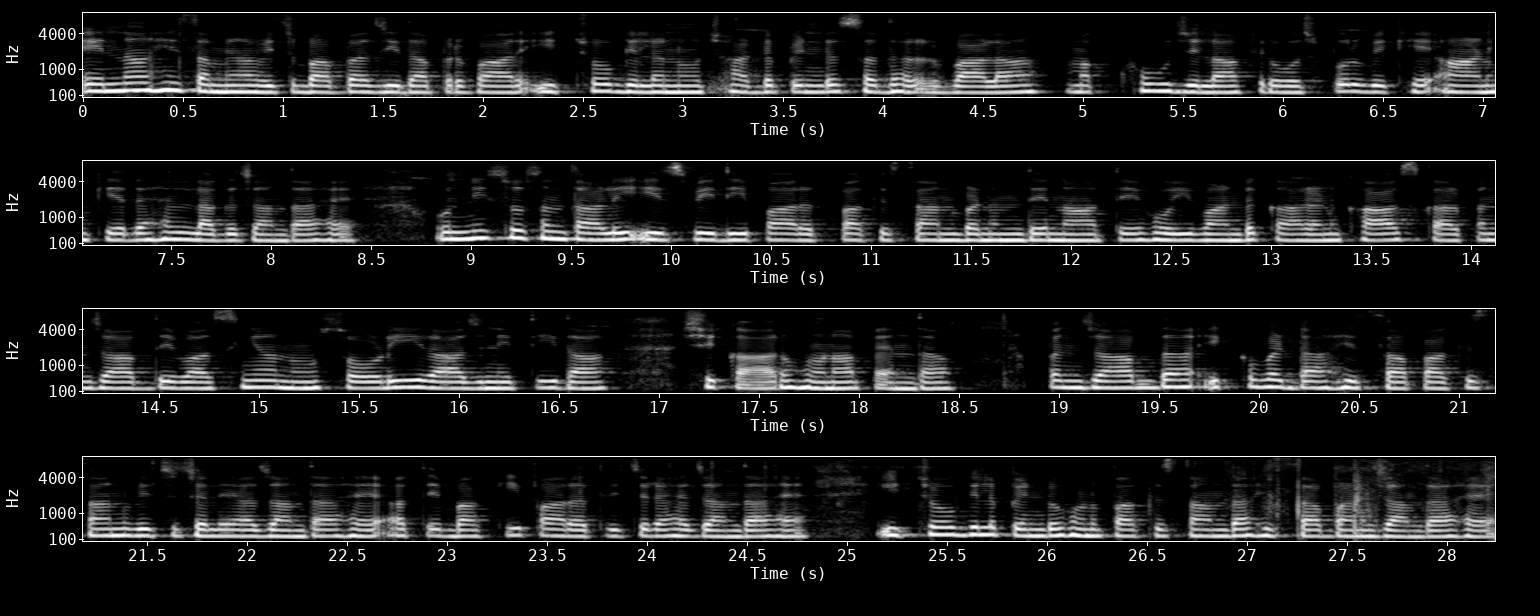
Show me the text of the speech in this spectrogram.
ਇਨ੍ਹਾਂ ਹੀ ਸਮਿਆਂ ਵਿੱਚ ਬਾਬਾ ਜੀ ਦਾ ਪਰਿਵਾਰ ਈਚੋ ਗਿੱਲ ਨੂੰ ਛੱਡ ਪਿੰਡ ਸਧਰਵਾਲਾ, ਮੱਖੂ ਜ਼ਿਲ੍ਹਾ ਫਿਰੋਜ਼ਪੁਰ ਵਿਖੇ ਆਣ ਕੇ ਰਹਿਣ ਲੱਗ ਜਾਂਦਾ ਹੈ। ਉੱਨੀ ਸੌ ਸੰਤਾਲੀ ਈਸਵੀ ਦੀ ਭਾਰਤ ਪਾਕਿਸਤਾਨ ਬਣਨ ਦੇ ਨਾਂ ਤੇ ਹੋਈ ਵੰਡ ਕਾਰਨ ਖਾਸ ਕਰ ਪੰਜਾਬ ਦੇ ਵਾਸੀਆਂ ਨੂੰ ਸੌੜੀ ਰਾਜਨੀਤੀ ਦਾ ਸ਼ਿਕਾਰ ਹੋਣਾ ਪੈਂਦਾ। ਪੰਜਾਬ ਦਾ ਇੱਕ ਵੱਡਾ ਹਿੱਸਾ ਪਾਕਿਸਤਾਨ ਵਿੱਚ ਚਲਿਆ ਜਾਂਦਾ ਹੈ ਅਤੇ ਬਾਕੀ ਭਾਰਤ ਵਿੱਚ ਰਹਿ ਜਾਂਦਾ ਹੈ। ਈਚੋ ਗਿੱਲ ਪਿੰਡ ਹੁਣ ਪਾਕਿਸਤਾਨ ਦਾ ਹਿੱਸਾ ਬਣ ਜਾਂਦਾ ਹੈ।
